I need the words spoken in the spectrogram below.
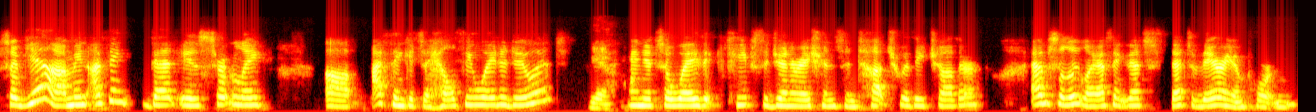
so yeah, I mean, I think that is certainly, uh, I think it's a healthy way to do it Yeah. and it's a way that keeps the generations in touch with each other absolutely i think that's that's very important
